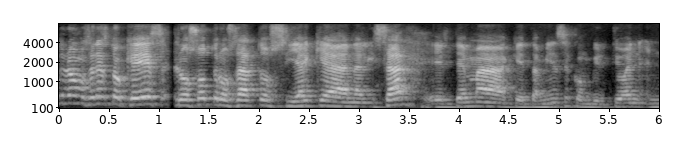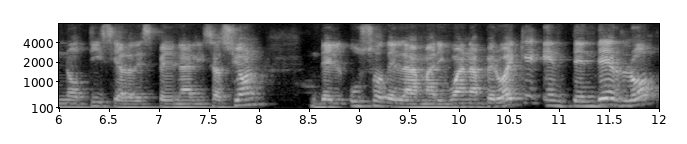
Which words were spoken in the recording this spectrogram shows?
Continuamos en esto que es los otros datos y hay que analizar el tema que también se convirtió en noticia, la despenalización del uso de la marihuana, pero hay que entenderlo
